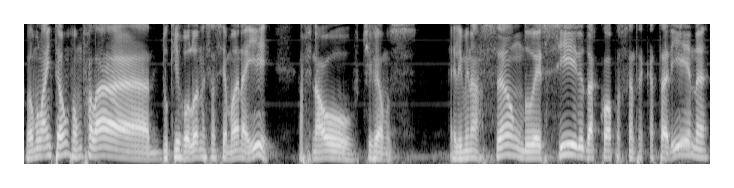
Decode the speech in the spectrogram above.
Vamos lá então, vamos falar do que rolou nessa semana aí. Afinal, tivemos eliminação do Ercílio da Copa Santa Catarina.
